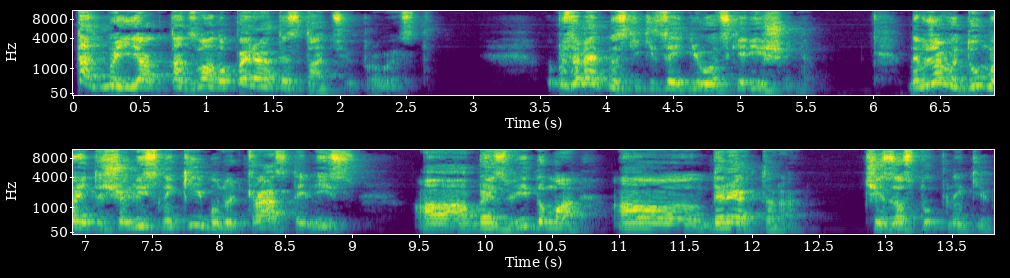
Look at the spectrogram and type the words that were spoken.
Так би як так звану переатестацію провести. Ви представляєте, наскільки це ідіотське рішення? Невже ви думаєте, що лісники будуть красти ліс а, без відома а, директора чи заступників?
